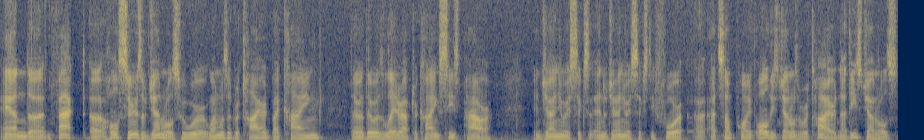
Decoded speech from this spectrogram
And uh, in fact, a whole series of generals who were, when was it retired by Khanh? There, there was later after Khanh seized power in January 6, end of January 64. Uh, at some point, all these generals were retired. Now, these generals,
